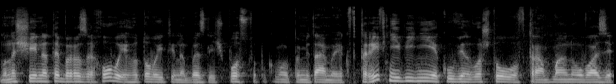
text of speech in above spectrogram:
вона ще й на тебе розраховує і готова йти на безліч поступок. Ми пам'ятаємо, як в тарифній війні, яку він влаштовував Трамп, маю на увазі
